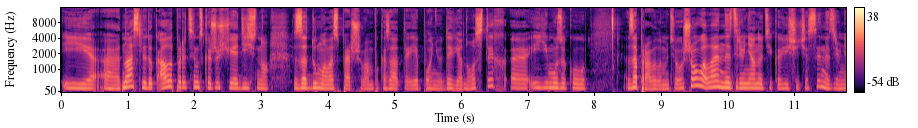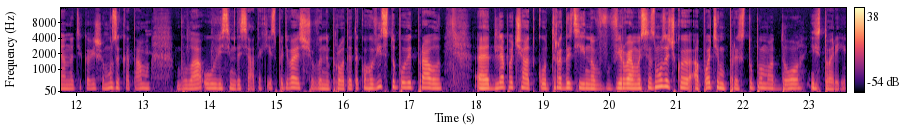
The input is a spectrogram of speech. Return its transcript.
і е, наслідок, але перед цим скажу, що я дійсно задумала спершу вам показати Японію 90-х е, її музику за правилами цього шоу, але незрівняно цікавіші часи, незрівняно цікавіша музика там була у 80-х. І сподіваюся, що ви не проти такого відступу від правил. Е, для початку традиційно вірвемося з музичкою, а потім приступимо до історії.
